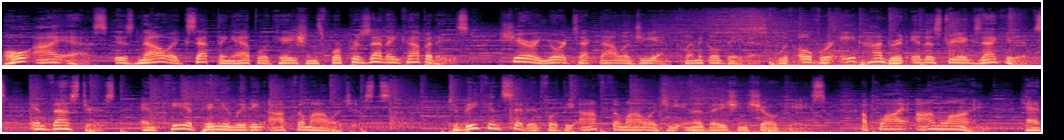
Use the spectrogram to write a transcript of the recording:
OIS is now accepting applications for presenting companies. Share your technology and clinical data with over 800 industry executives, investors, and key opinion leading ophthalmologists. To be considered for the Ophthalmology Innovation Showcase, apply online at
